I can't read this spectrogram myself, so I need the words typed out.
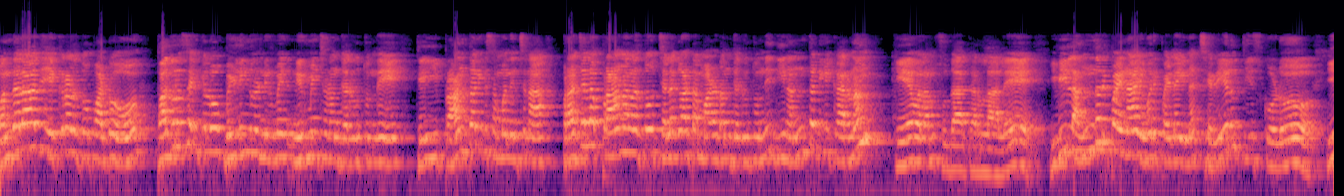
వందలాది ఎకరాలతో పాటు పదుల సంఖ్యలో బిల్డింగ్లు నిర్మి నిర్మించడం జరుగుతుంది. ఈ ప్రాంతానికి సంబంధించిన ప్రజల ప్రాణాలతో చెలగాట మారడం జరుగుతుంది. దీని అంతటికి కారణం కేవలం సుధాకర్ లాలే. వీళ్ళందరిపైన ఎవరిపైన ఈయన చర్యలు తీసుకోడు. ఈ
